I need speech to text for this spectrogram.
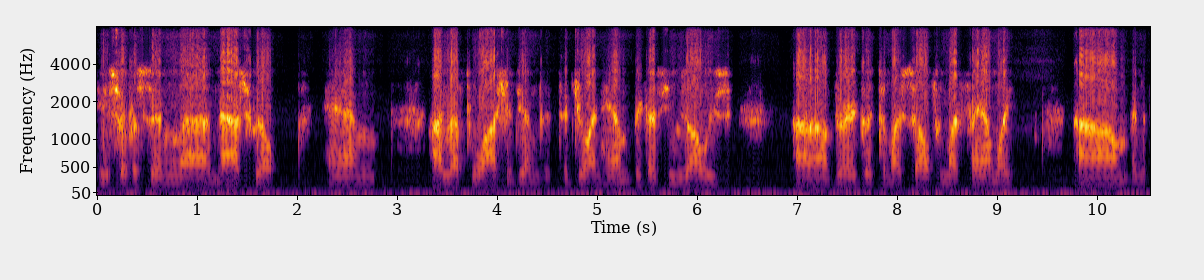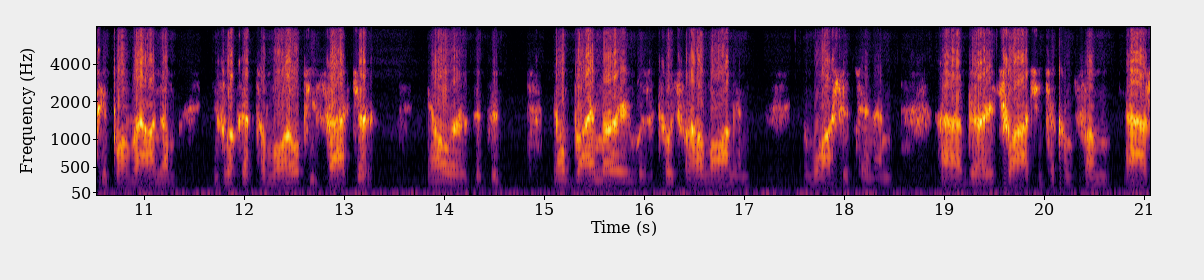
he surfaced in uh, Nashville, and I left Washington to, to join him because he was always uh, very good to myself and my family um, and the people around him. You look at the loyalty factor, you know, the, the, you know, Bryan Murray was a coach for how long in, in Washington, and uh, Barry Trotz, he took him from Nash,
